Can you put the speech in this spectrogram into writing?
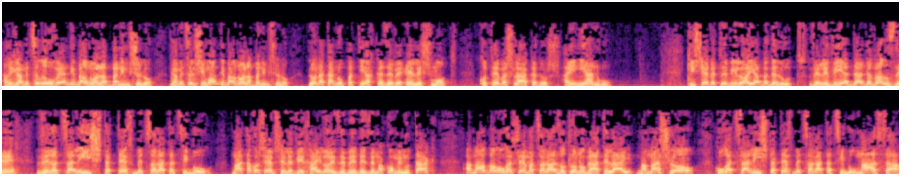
הרי גם אצל ראובן דיברנו על הבנים שלו, גם אצל שמעון דיברנו על הבנים שלו. לא נתנו פתיח כזה ואלה שמות. כותב השלה הקדוש, העניין הוא כי שבט לוי לא היה בגלות, ולוי ידע דבר זה ורצה להשתתף בצרת הציבור. מה אתה חושב, שלוי חי לו איזה, באיזה מקום מנותק? אמר ברוך השם, הצרה הזאת לא נוגעת אליי? ממש לא. הוא רצה להשתתף בצרת הציבור. מה עשה?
